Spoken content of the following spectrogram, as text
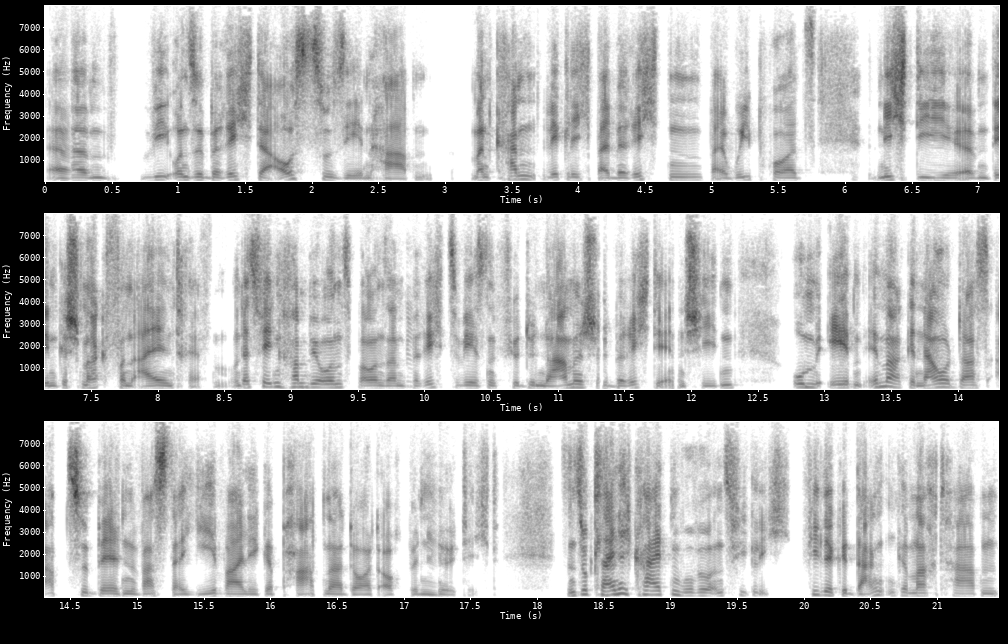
ähm, wie unsere Berichte auszusehen haben man kann wirklich bei Berichten, bei Reports nicht die, ähm, den Geschmack von allen treffen. Und deswegen haben wir uns bei unserem Berichtswesen für dynamische Berichte entschieden, um eben immer genau das abzubilden, was der jeweilige Partner dort auch benötigt. Das sind so Kleinigkeiten, wo wir uns wirklich viele Gedanken gemacht haben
